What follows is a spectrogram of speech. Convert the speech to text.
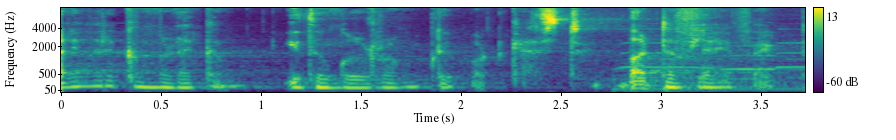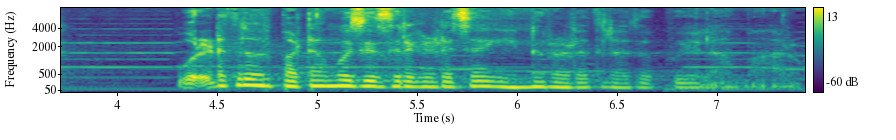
அனைவருக்கும் வணக்கம். இது உங்கள் ரொம்ப பாட்காஸ்ட் பட்டர்ஃப்ளை எஃபெக்ட் ஒரு இடத்துல ஒரு பட்டாம்பூச்சி சிறு கிடைச்சா இன்னொரு இடத்துல அது புயலாக மாறும்.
